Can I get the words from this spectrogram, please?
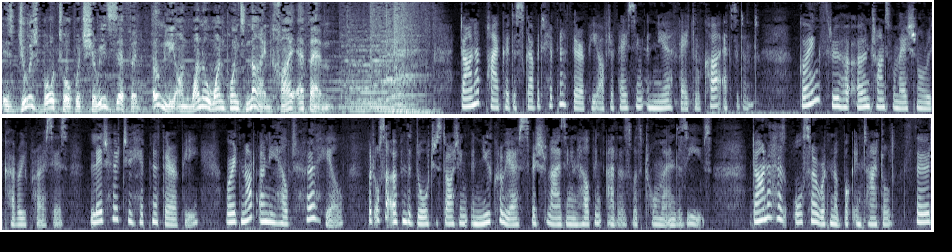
is Jewish Board Talk with Cherise Zifford, only on 101.9 Chai FM. Danna Pycher discovered hypnotherapy after facing a near fatal car accident. Going through her own transformational recovery process led her to hypnotherapy, where it not only helped her heal, but also opened the door to starting a new career specializing in helping others with trauma and disease. Danna has also written a book entitled Third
